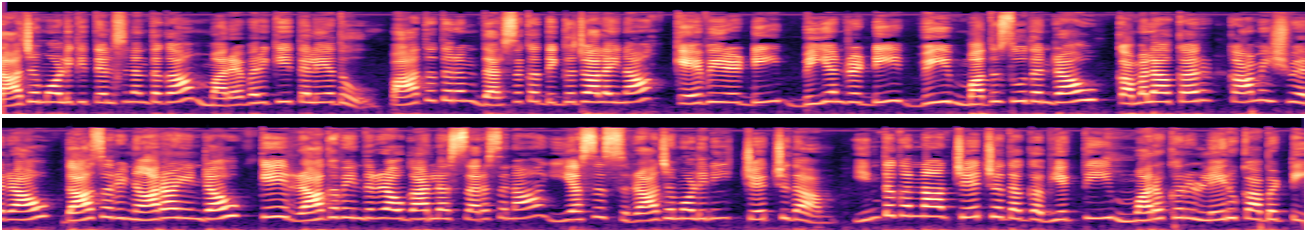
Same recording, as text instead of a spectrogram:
రాజమౌళికి తెలిసినంతగా మరెవరికీ తెలియదు. పాతతరం దర్శక దిగ్గజాలైన K V Reddy B N Reddy V. Madhusudan Rao Kamalakar Kameswara Rao Dasari Narayana Rao K. Raghavendra Rao కళాకారుల సరసన ఎస్ఎస్ రాజమౌళిని చేర్చుదాం. ఇంతకన్నా చేర్చదగ్గ వ్యక్తి మరొకరు లేరు కాబట్టి.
